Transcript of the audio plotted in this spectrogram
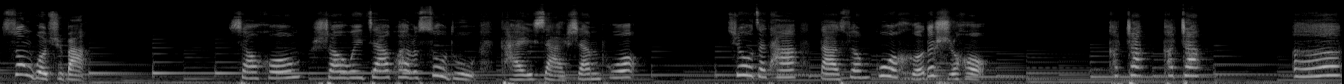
送过去吧。小红稍微加快了速度，开下山坡。就在他打算过河的时候，咔嚓咔嚓，呃，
